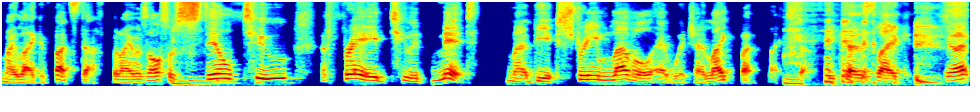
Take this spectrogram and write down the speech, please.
my like of butt stuff. But I was also mm-hmm. still too afraid to admit my, the extreme level at which I like butt play stuff because like you know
